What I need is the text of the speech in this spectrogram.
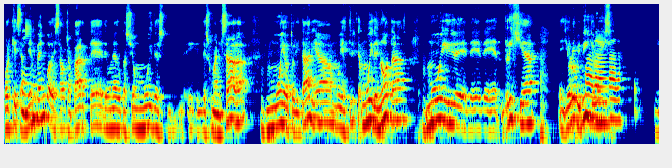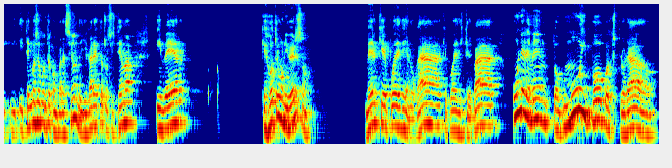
porque también vengo de esa otra parte, de una educación muy deshumanizada, muy autoritaria, muy estricta, muy de notas, muy de, rígida. Eh, yo lo viví, yo lo hice. Y, y, tengo ese punto de comparación, de llegar a este otro sistema y ver que es otro universo, ver que puedes dialogar, que puedes discrepar, un elemento muy poco explorado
